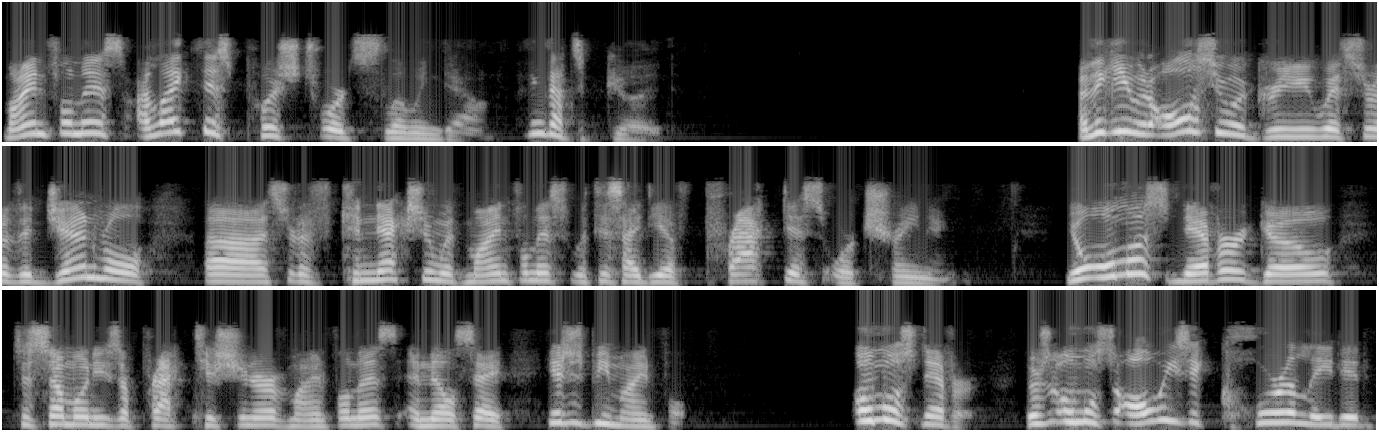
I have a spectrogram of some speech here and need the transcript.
mindfulness, I like this push towards slowing down. I think that's good. I think he would also agree with sort of the general uh, sort of connection with mindfulness with this idea of practice or training. You'll almost never go to someone who's a practitioner of mindfulness and they'll say, yeah, just be mindful. Almost never. There's almost always a correlated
